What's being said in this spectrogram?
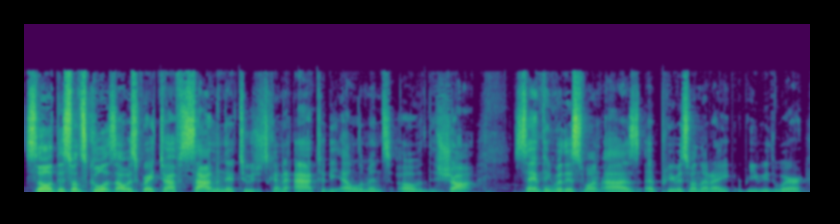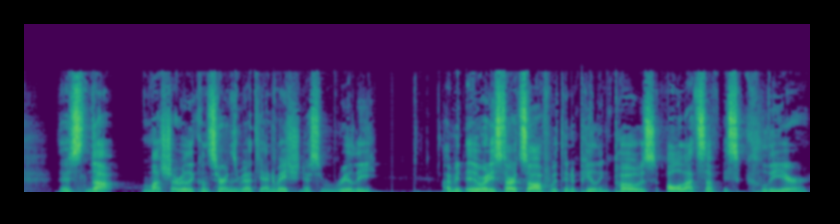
So this one's cool. It's always great to have sound in there too, just kind of add to the elements of the shot. Same thing with this one as a previous one that I reviewed where there's not much that really concerns me about the animation. There's some really, I mean, it already starts off with an appealing pose. All that stuff is clear.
